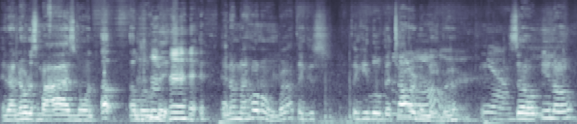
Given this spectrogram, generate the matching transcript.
and I notice my eyes going up a little bit, and I'm like, hold on, bro. I think this, I think he a little bit taller than me, bro. Yeah. So you know,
